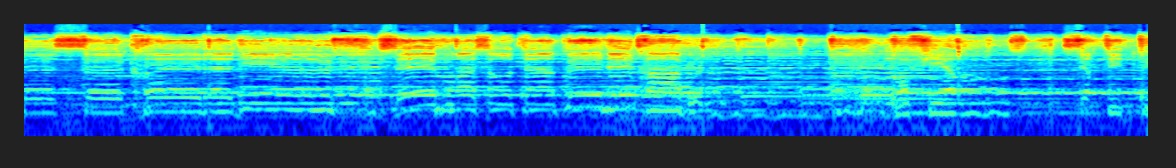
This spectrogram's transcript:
le secret de Dieu, ses voies sont impénétrables. Confiance, certitude.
